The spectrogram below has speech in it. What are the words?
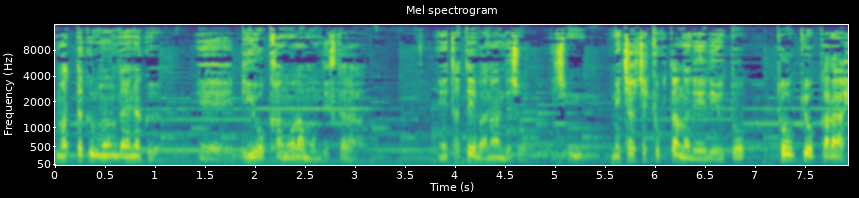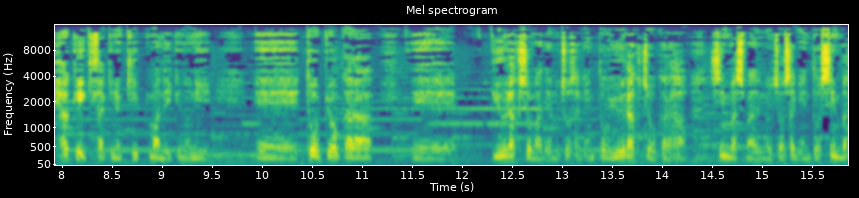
ー、全く問題なく、えー、利用可能なもんですから、えー、例えば何でしょう。めちゃくちゃ極端な例で言うと、東京から100駅先の切符まで行くのに、えー、東京から、えー、有楽町までの乗車券と、有楽町から新橋までの乗車券と、新橋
